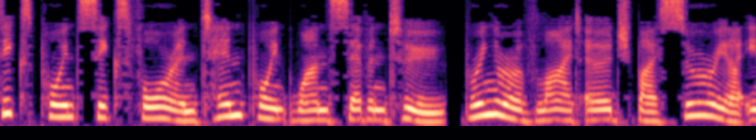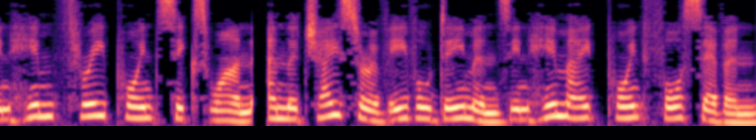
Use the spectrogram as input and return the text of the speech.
6.64 and 10.172, bringer of light urged by Surya in hymn 3.61, and the chaser of evil demons in hymn 8.47.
